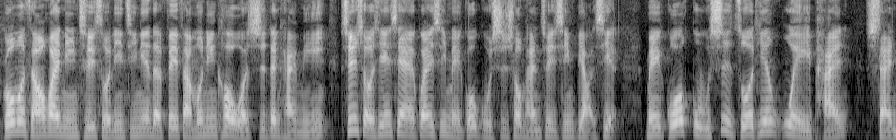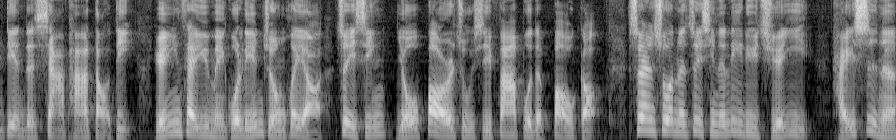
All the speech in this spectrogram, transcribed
郭沫早，欢迎您持续锁定今天的非凡 Morning Call，我是邓凯明。先首先，现在关心美国股市收盘最新表现。美国股市昨天尾盘闪电的下趴倒地，原因在于美国联准会啊最新由鲍尔主席发布的报告。虽然说呢，最新的利率决议还是呢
